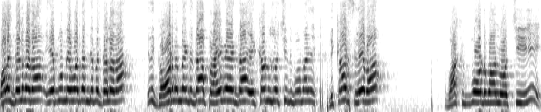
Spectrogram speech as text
వాళ్ళకి తెలియదా ఏ భూమి ఎవరిదని చెప్పి తెలియదా ఇది గవర్నమెంట్ దా ప్రైవేట్ దా ఎక్కడి నుంచి వచ్చింది భూమి అనేది? రికార్డ్స్ లేవా? వక్ఫ్ బోర్డు వాళ్ళు వచ్చి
